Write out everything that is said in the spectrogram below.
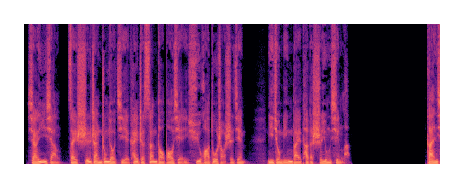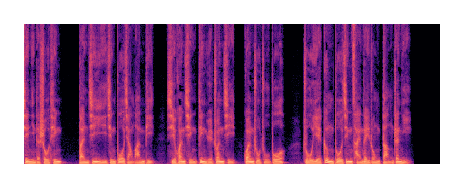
想一想，在实战中要解开这三道保险需花多少时间，你就明白它的实用性了。感谢您的收听，本集已经播讲完毕。喜欢请订阅专辑，关注主播主页，更多精彩内容等着你。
